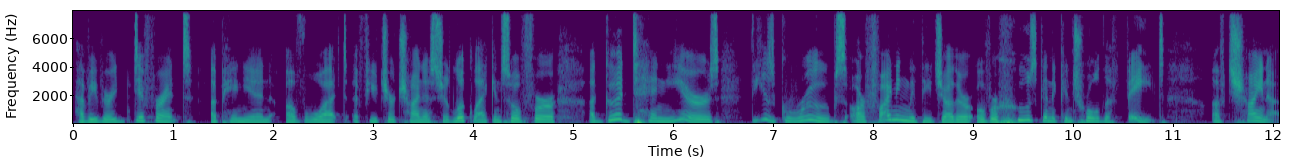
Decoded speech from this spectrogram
have a very different opinion of what a future China should look like. And so for a good 10 years, these groups are fighting with each other over who's going to control the fate of China.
